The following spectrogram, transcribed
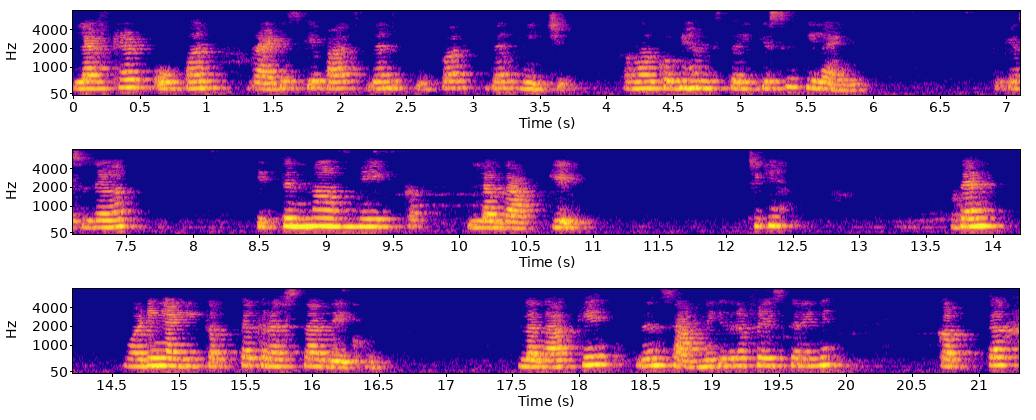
लेफ़्ट हैंड ओपन राइट इसके पास देन ऊपर देन नीचे। कमर को भी हम इस तरीके से हिलाएँगे। तो कैसे हो जाएगा? इतना मेकअप लगा के, ठीक है? देन वर्डिंग आएगी कब तक रास्ता देखूँ? लगा के देन सामने की तरफ़ फेस करेंगे। कब तक?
